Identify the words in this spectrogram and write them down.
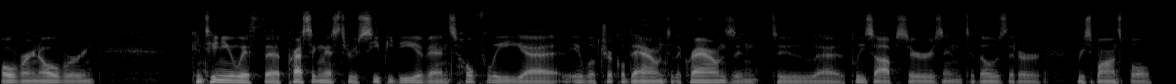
over and over and continue with uh, pressing this through CPD events, hopefully uh, it will trickle down to the crowns and to uh, police officers and to those that are responsible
